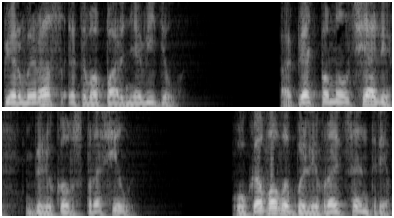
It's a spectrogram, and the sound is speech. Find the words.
Первый раз этого парня видел. Опять помолчали. Бирюков спросил. «У кого вы были в райцентре?»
